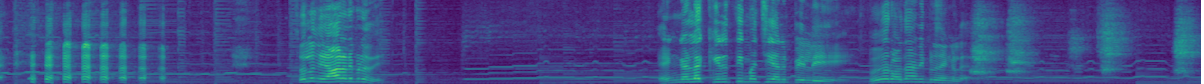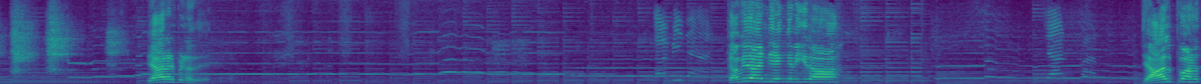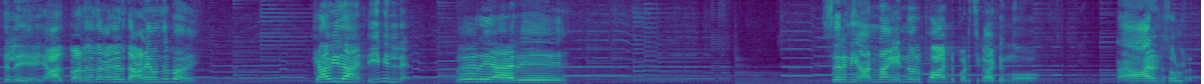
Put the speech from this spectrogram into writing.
சொல்லுங்க யார் அனுப்பினது? எங்களை கிருத்தி மச்சி அனுப்பலையே வேற தான் அனுப்பினது எங்களை. யார் அனுப்பினது? கவிதா ஆண்டி எங்க நிக்கிறா? யாழ்ப்பாணத்திலேயே. யாழ்ப்பாணத்துல தான் கவிதா தானே வந்திருப்பாவே. கவிதாண்டியும் இல்லை. வேற யாரு? சரி நீ அண்ணா இன்னொரு பாட்டு படிச்சு காட்டுங்க. நான் யாருன்னு சொல்றேன்.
